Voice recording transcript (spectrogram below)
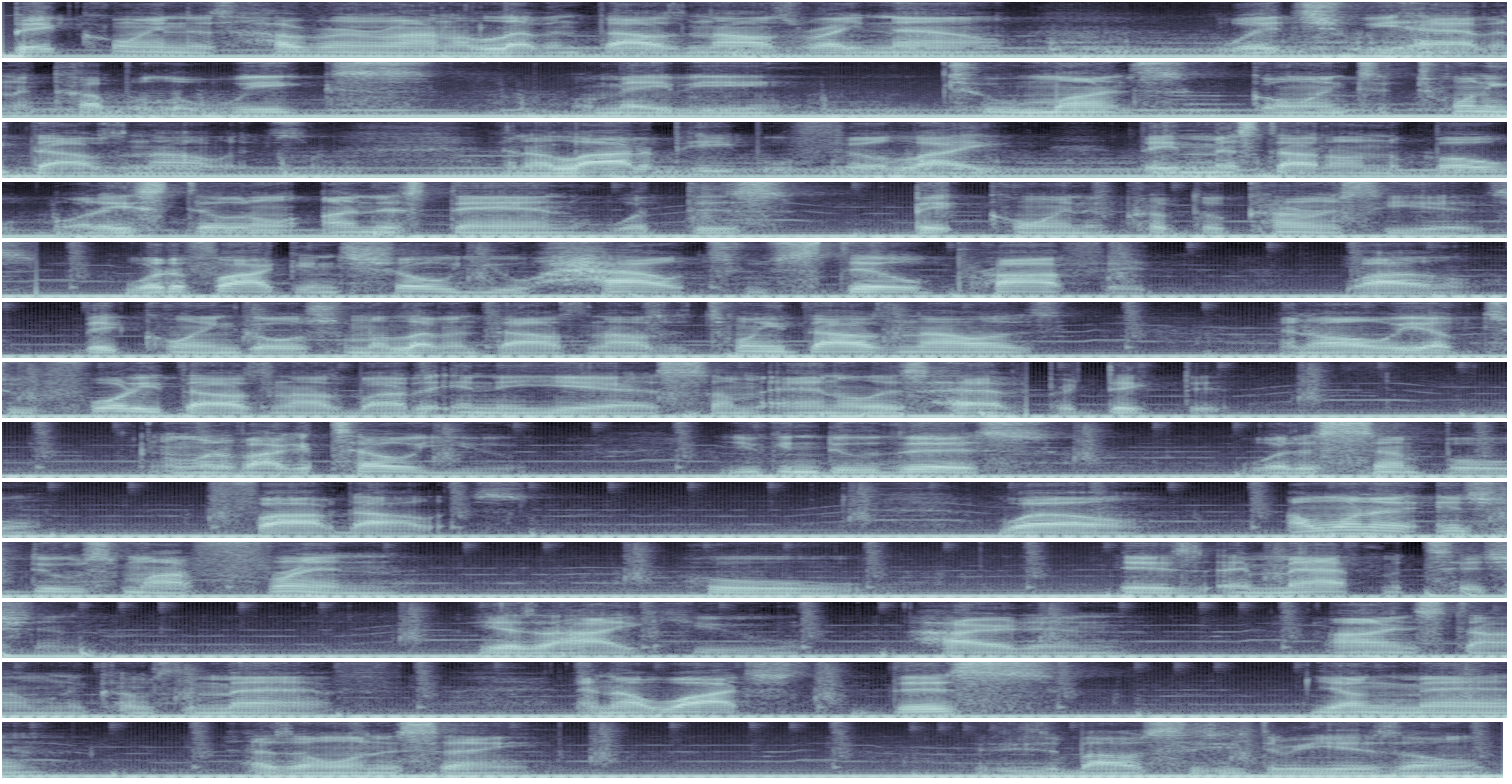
Bitcoin is hovering around $11,000 right now, which we have in a couple of weeks or maybe two months going to $20,000. And a lot of people feel like they missed out on the boat or they still don't understand what this Bitcoin and cryptocurrency is. What if I can show you how to still profit while Bitcoin goes from $11,000 to $20,000 and all the way up to $40,000 by the end of the year as some analysts have predicted. And what if I could tell you, you can do this with a simple $5. Well, I want to introduce my friend who is a mathematician. He has an IQ higher than Einstein when it comes to math. And I watched this young man, as I want to say, he's about 63 years old,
